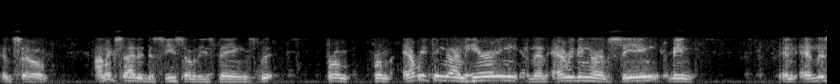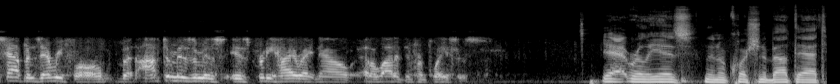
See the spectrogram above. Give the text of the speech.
And so, I'm excited to see some of these things. But from from everything that I'm hearing and then everything that I'm seeing, I mean, and and this happens every fall, but optimism is is pretty high right now at a lot of different places. Yeah, it really is. There's no question about that.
